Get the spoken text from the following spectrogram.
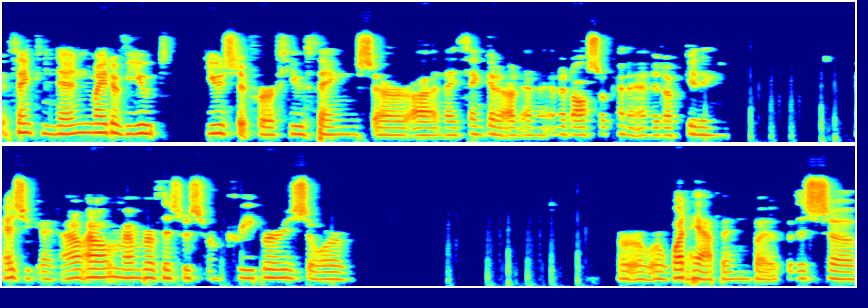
I think Nin might have used used it for a few things, or uh, and I think it uh, and, and it also kind of ended up getting. As you, I don't, I don't remember if this was from creepers or or, or what happened, but, but this uh,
